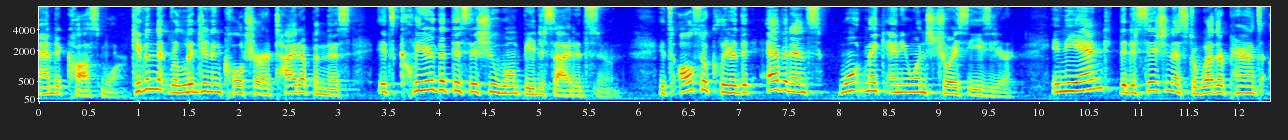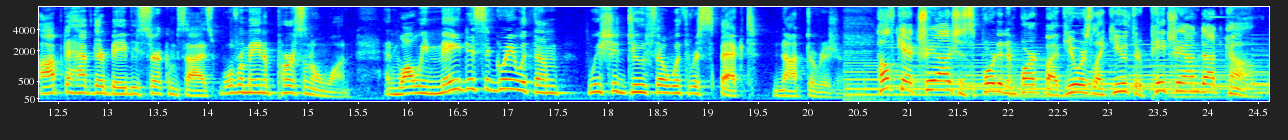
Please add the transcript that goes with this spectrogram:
and it costs more. Given that religion and culture are tied up in this, it's clear that this issue won't be decided soon. It's also clear that evidence won't make anyone's choice easier. In the end, the decision as to whether parents opt to have their babies circumcised will remain a personal one, and while we may disagree with them, we should do so with respect, not derision. Healthcare Triage is supported in part by viewers like you through patreon.com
